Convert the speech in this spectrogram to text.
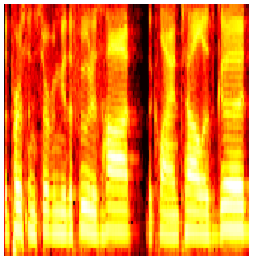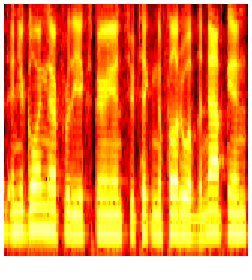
the person serving me the food is hot, the clientele is good, and you're going there for the experience. You're taking a photo of the napkin.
